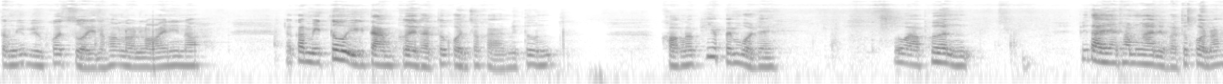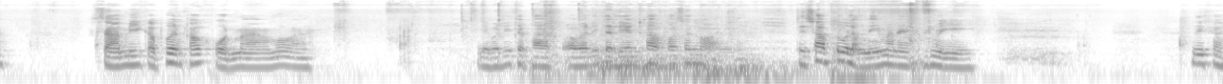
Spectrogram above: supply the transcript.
ตรงนี้วิวโคตรสวยนะห้องนอนน้อยนี่เนาะแล้วก็มีตู้อีกตามเคยค่ะทุกคนเจ้าขามีตู้ของเราเพียบไปหมดเลยเมื่อวานเพื่อน พี่ตายยังทำงานอยู่กับทุกคนนะ สามีกับเพื่อนเขาขนมาเมื่อวานเดี๋ยววันนี้จะพาเอาวันนี้จะเลี้ยงข้าวเขาสักหน่อยเลยแต่ชอบตู้หลังนี้มาเลยมีนี่ค่ะ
